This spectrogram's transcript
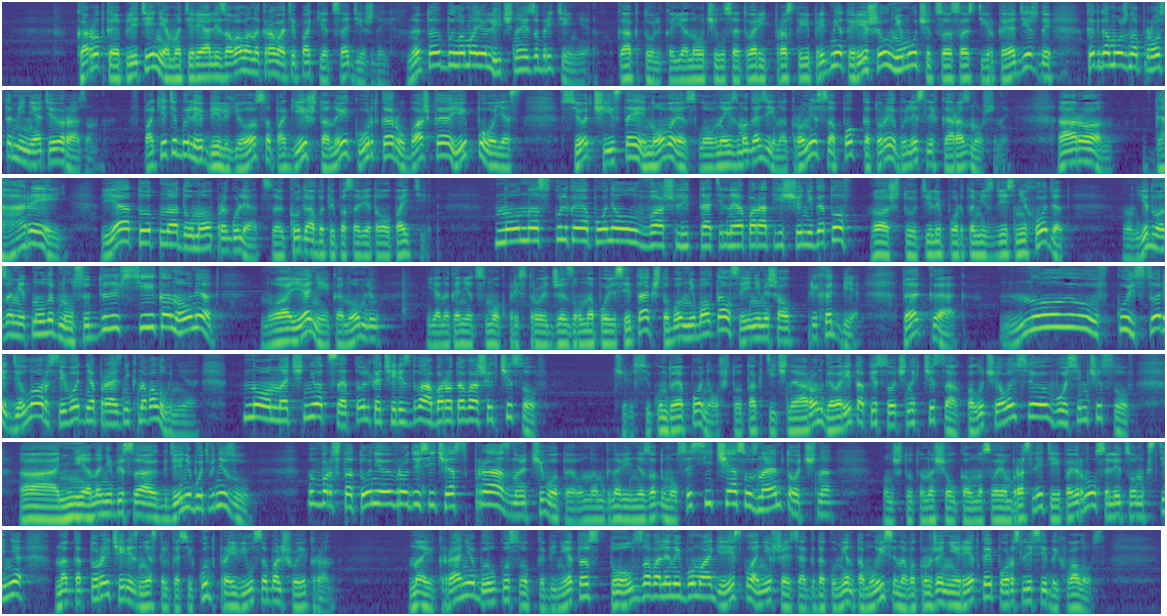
Короткое плетение материализовало на кровати пакет с одеждой. Это было мое личное изобретение. Как только я научился творить простые предметы, решил не мучиться со стиркой одежды, когда можно просто менять ее разом. В пакете были белье, сапоги, штаны, куртка, рубашка и пояс. Все чистое и новое, словно из магазина, кроме сапог, которые были слегка разношены. «Арон!» «Да, Рэй!» «Я тут надумал прогуляться. Куда бы ты посоветовал пойти?» Но, насколько я понял, ваш летательный аппарат еще не готов. А что, телепортами здесь не ходят? Он едва заметно улыбнулся. Да все экономят. Ну, а я не экономлю. Я, наконец, смог пристроить джезл на поясе так, чтобы он не болтался и не мешал при ходьбе. Так как? Ну, в Куйсоре Делор сегодня праздник новолуния. Но он начнется только через два оборота ваших часов. Через секунду я понял, что тактичный Арон говорит о песочных часах. Получалось э, восемь часов. А не на небесах, где-нибудь внизу. В Варстатоне вроде сейчас празднуют чего-то. Он на мгновение задумался. Сейчас узнаем точно. Он что-то нащелкал на своем браслете и повернулся лицом к стене, на которой через несколько секунд проявился большой экран. На экране был кусок кабинета, стол, заваленный бумаги и склонившаяся к документам лысина в окружении редкой поросли седых волос.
